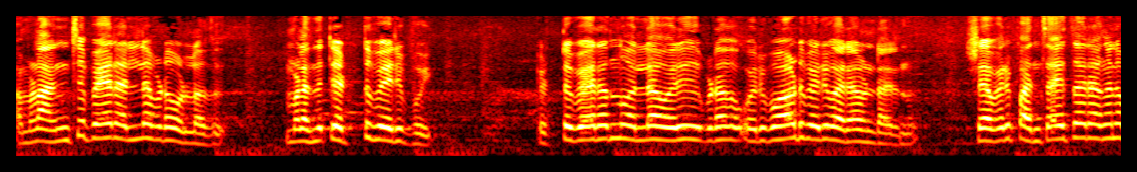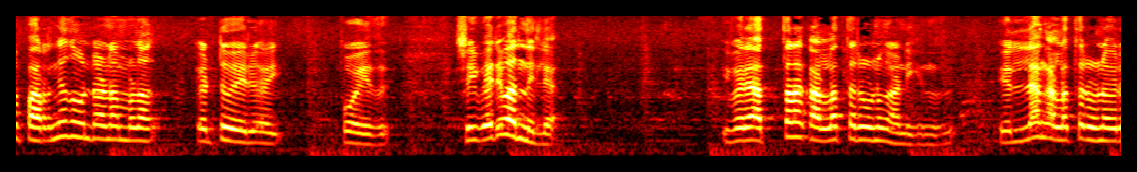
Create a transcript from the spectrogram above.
നമ്മൾ അഞ്ച് പേരല്ല ഇവിടെ ഉള്ളത്. നമ്മൾ എന്നിട്ട് എട്ട് പേര് പോയി. എട്ട് പേരൊന്നും അല്ല ഒരു ഇവിടെ ഒരുപാട് പേര് വരാനുണ്ടായിരുന്നു. പക്ഷെ അവർ പഞ്ചായത്തുകാർ അങ്ങനെ പറഞ്ഞതുകൊണ്ടാണ് നമ്മൾ എട്ട് പേരുമായി പോയത്. പക്ഷെ ഇവർ വന്നില്ല. ഇവരെ അത്ര കള്ളത്തരവാണ് കാണിക്കുന്നത്. എല്ലാം കള്ളത്തരവാണ് അവർ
